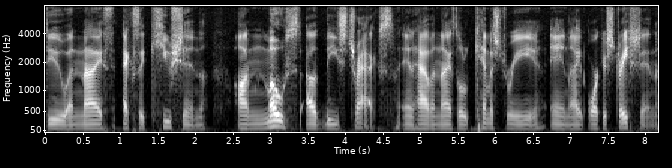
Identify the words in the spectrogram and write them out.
do a nice execution on most of these tracks and have a nice little chemistry and like orchestration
